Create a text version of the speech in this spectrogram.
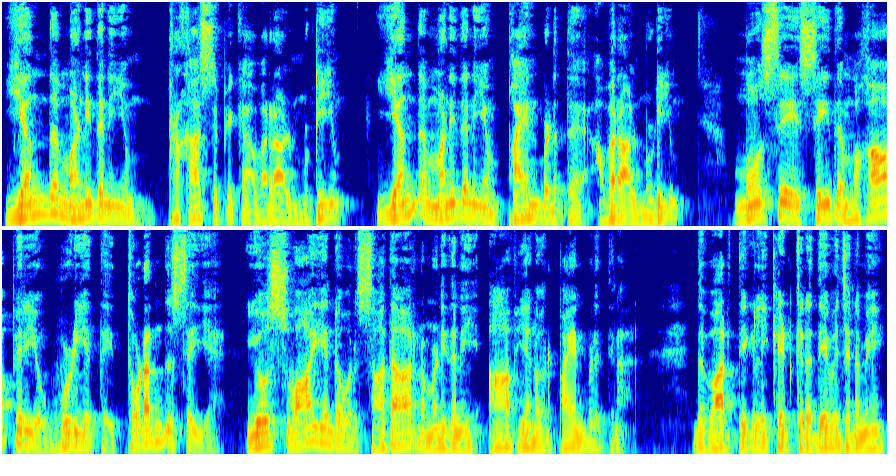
எந்த மனிதனையும் பிரகாசிப்பிக்க அவரால் முடியும். எந்த மனிதனையும் பயன்படுத்த அவரால் முடியும். மோசே செய்த மகா பெரிய ஊழியத்தை தொடர்ந்து செய்ய யோசுவா என்ற ஒரு சாதாரண மனிதனை ஆவியானவர் பயன்படுத்தினார். இந்த வார்த்தைகளை கேட்கிற தேவஜனமே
